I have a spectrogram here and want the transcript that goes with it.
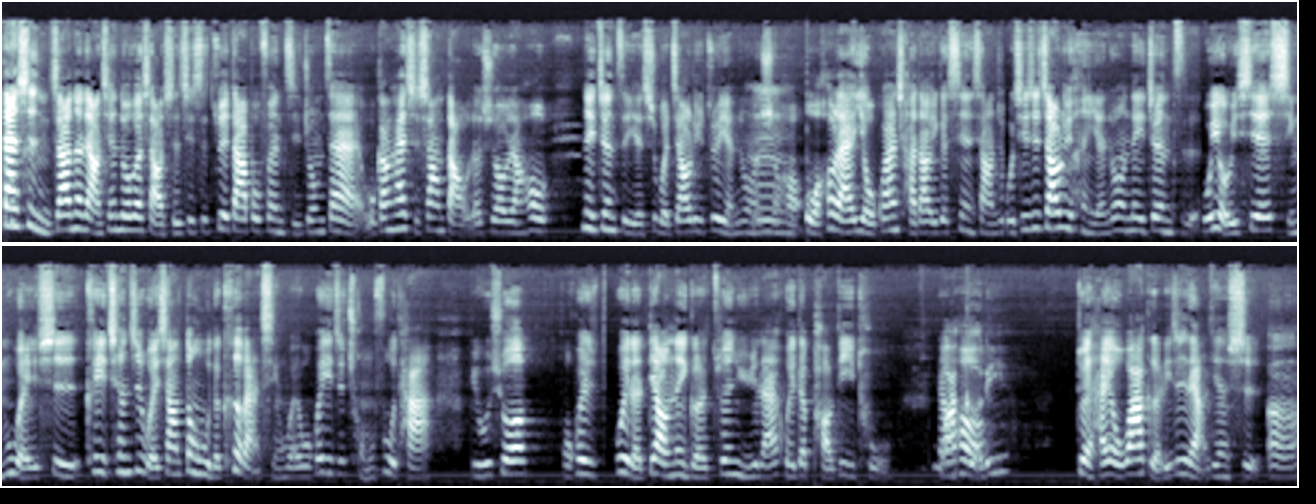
但是你知道那两千多个小时，其实最大部分集中在我刚开始上岛的时候，然后那阵子也是我焦虑最严重的时候。我后来有观察到一个现象，就我其实焦虑很严重的那阵子，我有一些行为是可以称之为像动物的刻板行为，我会一直重复它，比如说。我会为了钓那个鳟鱼来回的跑地图，然后对，还有挖蛤蜊，这是两件事。嗯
